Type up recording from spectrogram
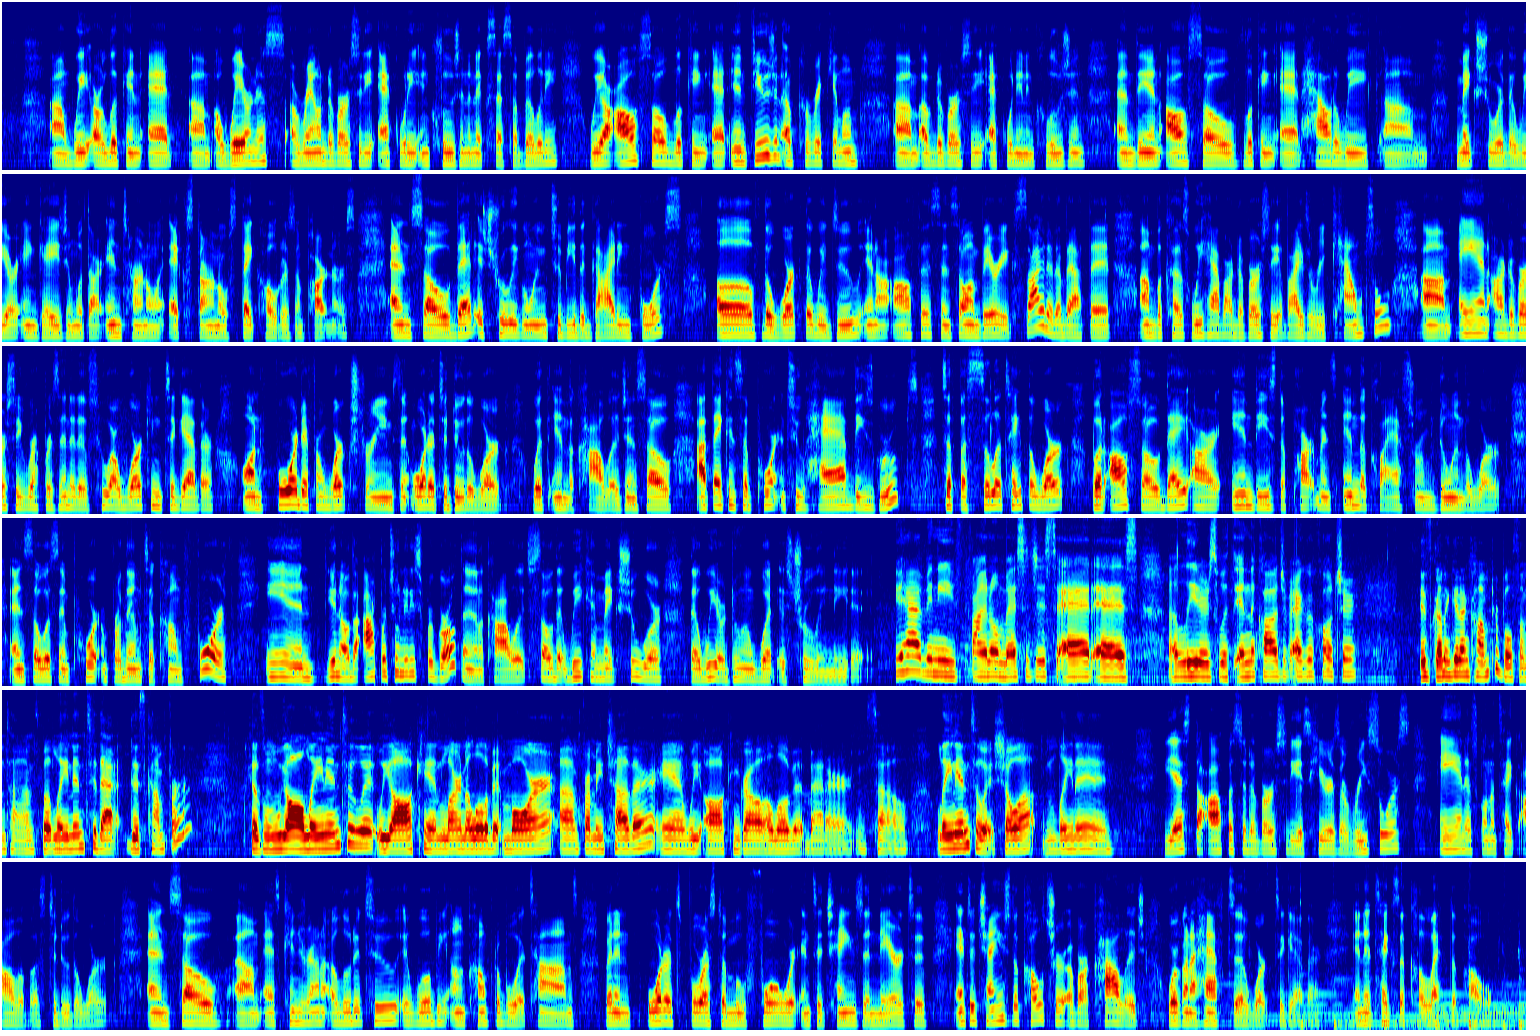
Um, we are looking at um, awareness around diversity, equity, inclusion, and accessibility. We are also looking at infusion of curriculum um, of diversity, equity, and inclusion, and then also looking at how do we um, make sure that we are engaging with our internal and external stakeholders and partners. And so that is truly going to be the guiding force of the work that we do in our office. And so I'm very excited about that um, because we have our Diversity Advisory Council um, and our diversity representatives who are working together on four different work streams in order to do the work within the college. And so I think it's important to have these groups to facilitate the work, but also they are in these departments in the classroom doing the work. And so it's important for them to come forth in, you know, the opportunities for growth in a college so that we can make sure that we are doing what is truly needed. Do you have any final messages to add as uh, leaders within the College of Agriculture? It's going to get uncomfortable sometimes, but lean into that discomfort because when we all lean into it, we all can learn a little bit more um, from each other and we all can grow a little bit better. And so lean into it, show up and lean in. Yes, the Office of Diversity is here as a resource, and it's going to take all of us to do the work. And so, um, as Kendrana alluded to, it will be uncomfortable at times, but in order for us to move forward and to change the narrative and to change the culture of our college, we're going to have to work together, and it takes a collective whole.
